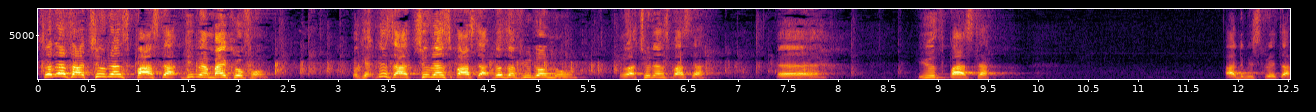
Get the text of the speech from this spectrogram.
So that's our children's pastor. Give me a microphone. Okay, this is our children's pastor. Those of you don't know, you know our children's pastor, uh, youth pastor, administrator.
